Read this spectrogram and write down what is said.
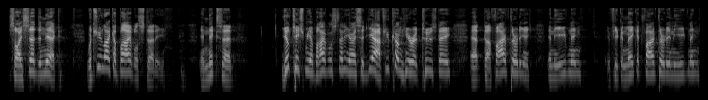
So I said to Nick, Would you like a Bible study? And Nick said, You'll teach me a Bible study? And I said, Yeah, if you come here at Tuesday at uh, 5.30 in the evening, if you can make it 5.30 in the evening,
